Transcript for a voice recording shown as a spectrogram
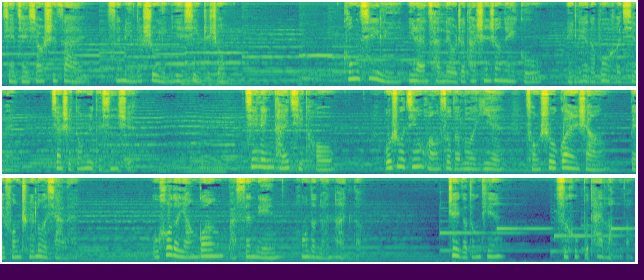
渐渐消失在森林的树影叶隙之中。空气里依然残留着他身上那股凛冽的薄荷气味，像是冬日的新雪。麒麟抬起头，无数金黄色的落叶从树冠上被风吹落下来。午后的阳光把森林烘得暖暖的。这个冬天似乎不太冷了。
